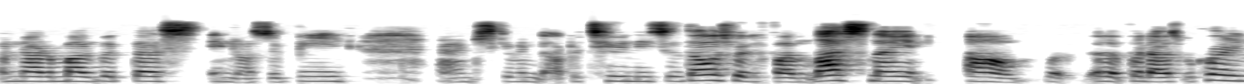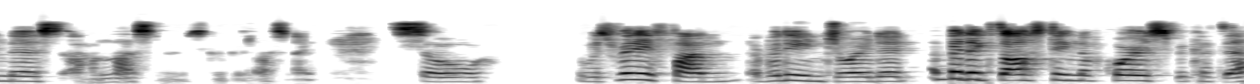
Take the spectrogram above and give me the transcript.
another mod with us and also B and just giving the opportunity. So that was really fun last night um uh, when I was recording this um last night was gonna be last night. So it was really fun. I really enjoyed it. A bit exhausting, of course, because I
